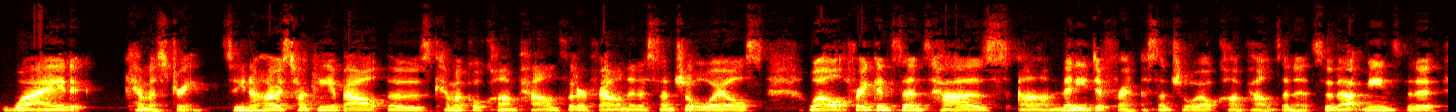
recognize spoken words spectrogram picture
wide chemistry. So, you know how I was talking about those chemical compounds that are found in essential oils? Well, frankincense has um, many different essential oil compounds in it. So, that means that it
